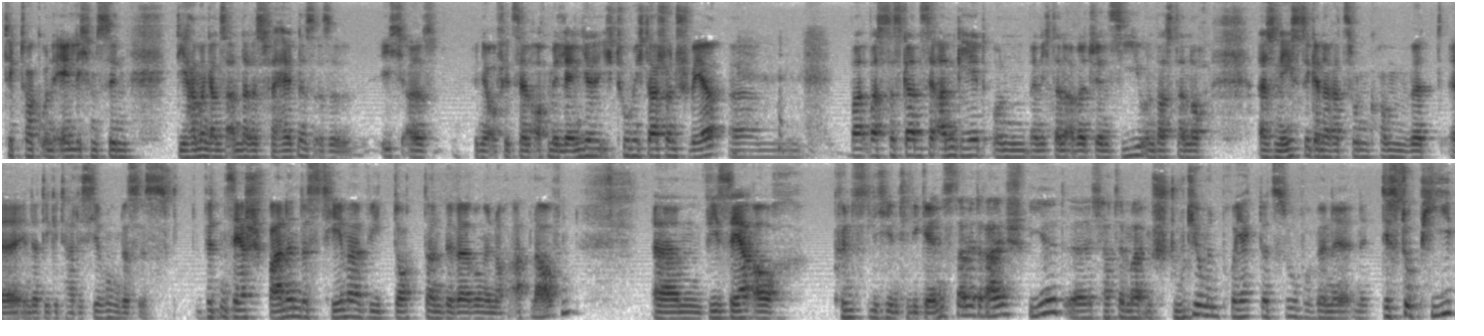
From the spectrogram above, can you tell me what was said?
TikTok und ähnlichem sind, die haben ein ganz anderes Verhältnis. Also ich als, bin ja offiziell auch Millennial, ich tue mich da schon schwer. Ähm, was das Ganze angeht. Und wenn ich dann aber Gen Z und was dann noch als nächste Generation kommen wird äh, in der Digitalisierung, das ist, wird ein sehr spannendes Thema, wie dort dann Bewerbungen noch ablaufen, ähm, wie sehr auch künstliche Intelligenz damit reinspielt. Äh, ich hatte mal im Studium ein Projekt dazu, wo wir eine, eine Dystopie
